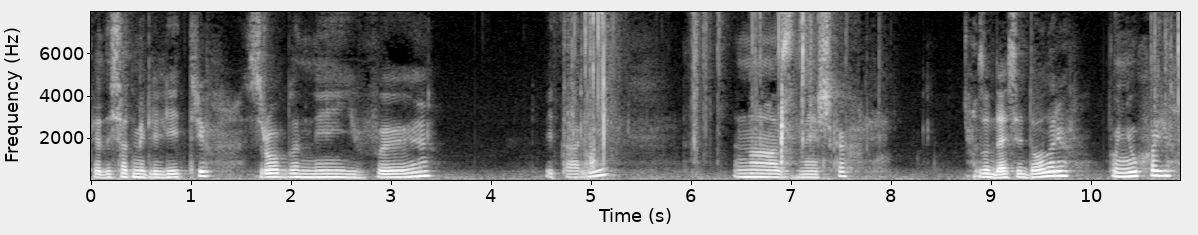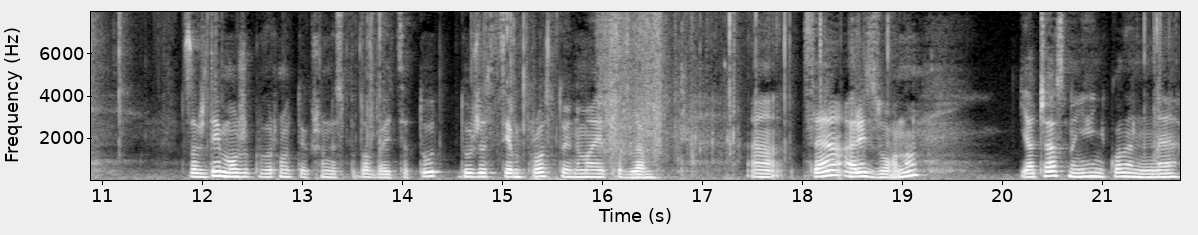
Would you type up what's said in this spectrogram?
50 мл. Зроблений в Італії на знижках за 10 доларів. Понюхаю. Завжди можу повернути, якщо не сподобається. Тут дуже з цим просто і немає проблем. Е, Це Аризона. Я чесно їх ніколи не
